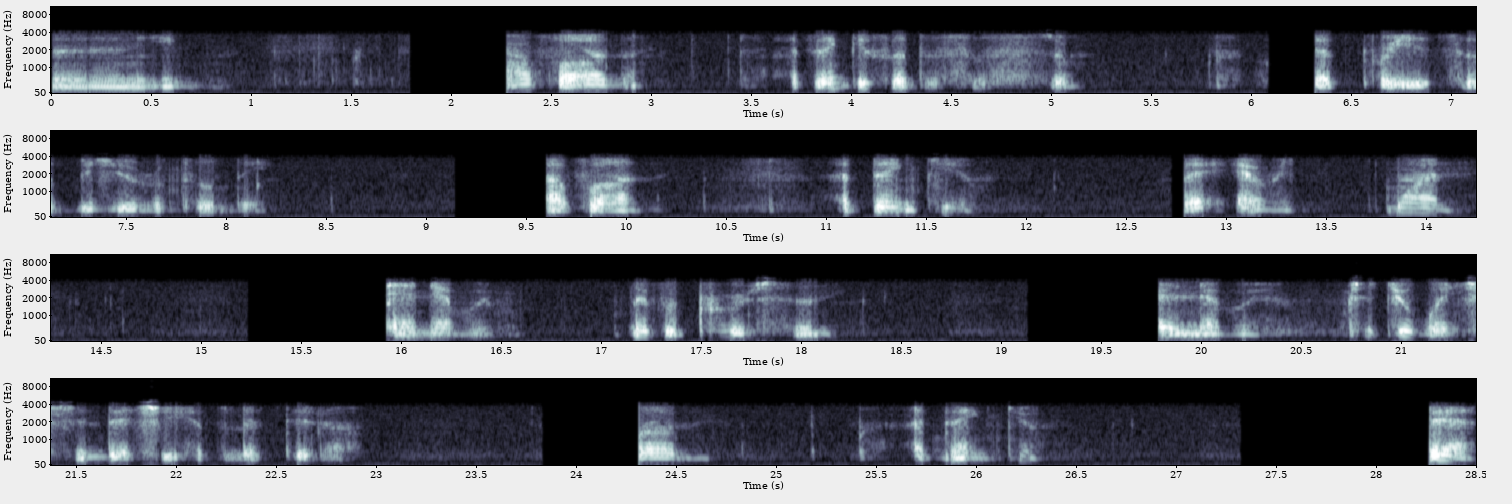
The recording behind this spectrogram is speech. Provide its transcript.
and evil. Our Father, I thank you for the sister that prayed so beautifully. Our Father, I thank you for everyone and every every person and every situation that she has lifted up. Father, I thank you that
